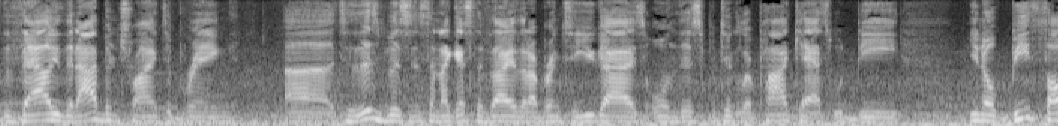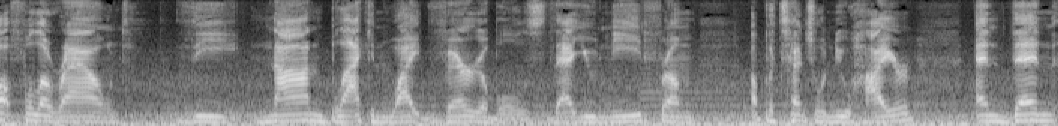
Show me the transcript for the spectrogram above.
the value that I've been trying to bring uh, to this business, and I guess the value that I bring to you guys on this particular podcast would be, you know, be thoughtful around the non black and white variables that you need from a potential new hire and then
